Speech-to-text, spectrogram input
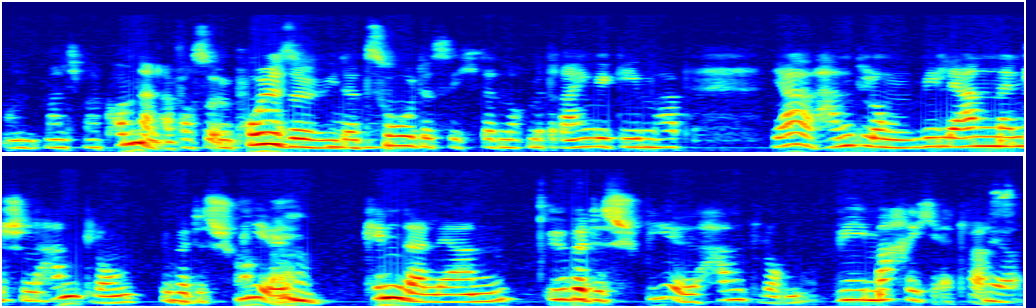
Und manchmal kommen dann einfach so Impulse wieder Mhm. zu, dass ich dann noch mit reingegeben habe. Ja, Handlung. Wie lernen Menschen Handlung? Über das Spiel. Kinder lernen über das Spiel Handlung. Wie mache ich etwas? Ja.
